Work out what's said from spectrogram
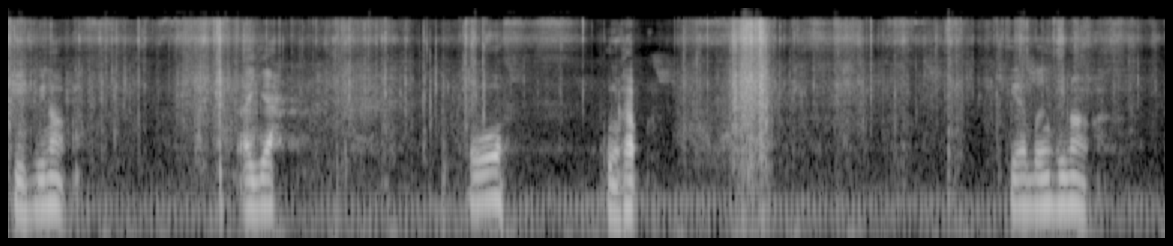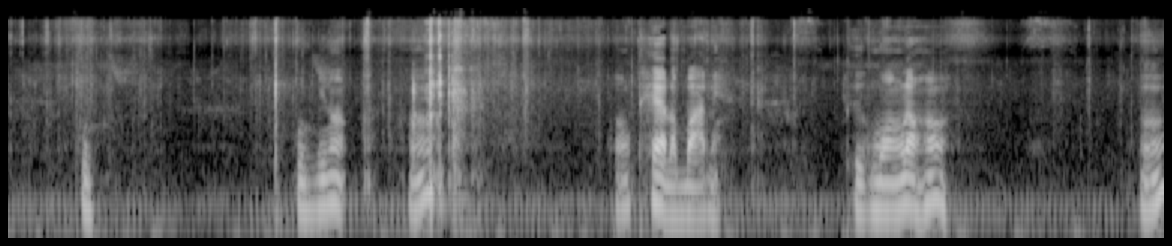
พี่พี่น้องไอ้ยะโอ้คุณครับเคียเบิ้งพี่น้องคุณคุณพี่น้องอ๋อ ของแท้ระบาดนี่ถือมองแล้วฮะอ๋อ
